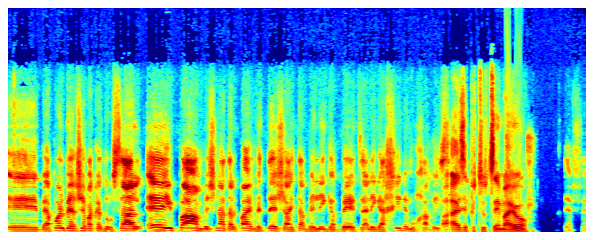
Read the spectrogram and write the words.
אה, בהפועל באר שבע כדורסל, אי פעם בשנת 2009 הייתה בליגה ב', זו הליגה הכי נמוכה בישראל. וואי, איזה פיצוצים היו. יפה.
